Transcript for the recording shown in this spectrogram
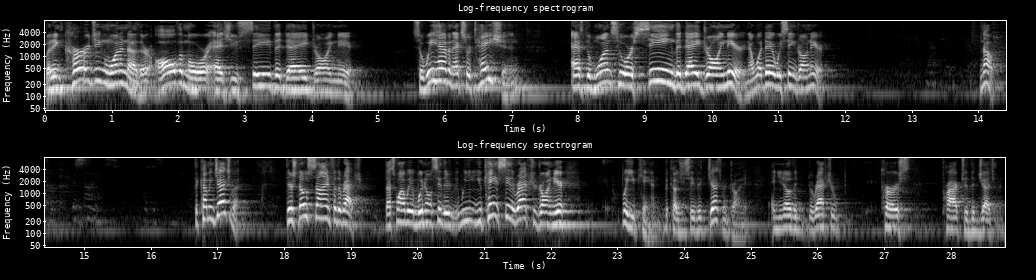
but encouraging one another all the more as you see the day drawing near. So we have an exhortation as the ones who are seeing the day drawing near. Now, what day are we seeing draw near? No, The signs of the the coming judgment. There's no sign for the rapture. That's why we, we don't see the, we, you can't see the rapture drawing near. Well, you can because you see the judgment drawing near. And you know the, the rapture occurs prior to the judgment.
